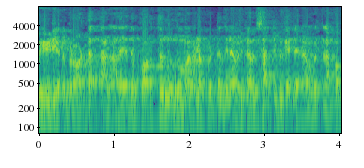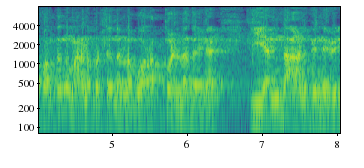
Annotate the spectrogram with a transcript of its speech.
ബീഡിയാണ് ബ്രോഡത്താണ് അതായത് പുറത്തുനിന്ന് മരണപ്പെട്ടതിന് അവർക്ക് അവർ സർട്ടിഫിക്കറ്റ് തരാൻ പറ്റില്ല. അപ്പൊ പുറത്തുനിന്ന് മരണപ്പെട്ടു എന്നുള്ള ഉറപ്പുള്ളതിന് എന്താണ് പിന്നെ ഇവർ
